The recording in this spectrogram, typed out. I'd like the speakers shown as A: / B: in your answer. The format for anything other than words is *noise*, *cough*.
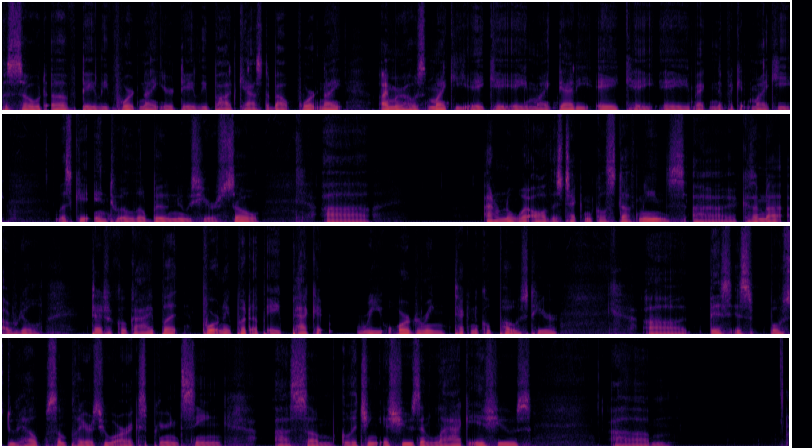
A: episode of Daily Fortnite, your daily podcast about Fortnite. I'm your host, Mikey, aka Mike Daddy, aka Magnificent Mikey. Let's get into a little bit of news here. So, uh, I don't know what all this technical stuff means because uh, I'm not a real technical guy, but Fortnite put up a packet reordering technical post here. Uh, this is supposed to help some players who are experiencing uh, some glitching issues and lag issues. Um,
